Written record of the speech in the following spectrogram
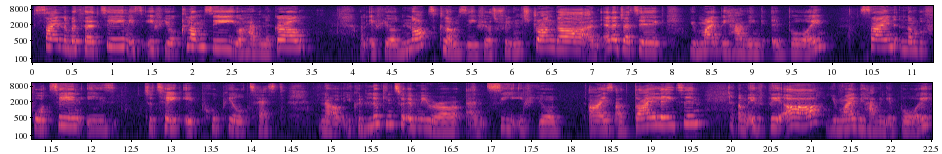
Sign number 13 is if you're clumsy you're having a girl. And if you're not clumsy if you're feeling stronger and energetic you might be having a boy sign number 14 is to take a pupil test. Now you could look into a mirror and see if you're eyes are dilating. Um if they are you might be having a boy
